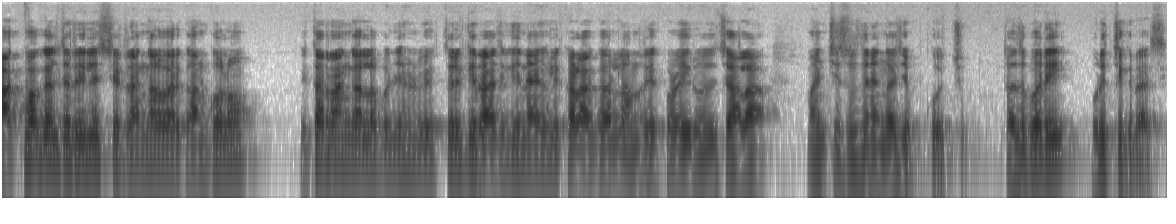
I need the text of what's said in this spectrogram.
ఆక్వాకల్చర్ రియల్ ఎస్టేట్ రంగాల వారికి అనుకూలం. ఇతర రంగాల్లో పనిచేసిన వ్యక్తులకి రాజకీయ నాయకులు కళాకారులు అందరికీ కూడా ఈరోజు చాలా మంచి సుదినంగా చెప్పుకోవచ్చు. తదుపరి వృశ్చిక రాశి.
